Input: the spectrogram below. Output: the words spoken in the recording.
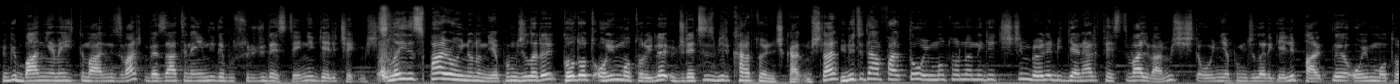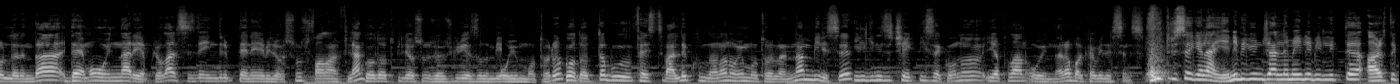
Çünkü ban yeme ihtimaliniz var ve zaten AMD de bu sürücü desteğini geri çekmiş. Slay the Spire oyununun yapımcıları Godot oyun motoruyla ücretsiz bir kart oyunu çıkartmışlar. Unity'den farklı oyun motorlarına geçiş için böyle bir genel festival varmış. İşte oyun yapımcıları gelip farklı oyun motorlarında demo oyunlar yapıyorlar. Siz de indirip deneyebiliyorsunuz falan filan. Godot biliyorsunuz özgür yazılım bir oyun motoru. Godot da bu festivalde kullanılan oyun motorlarından birisi. İlginizi çektiyse konu yapılan oyunlara bakabilirsiniz. Lutris'e gelen yeni bir güncelleme ile birlikte artık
